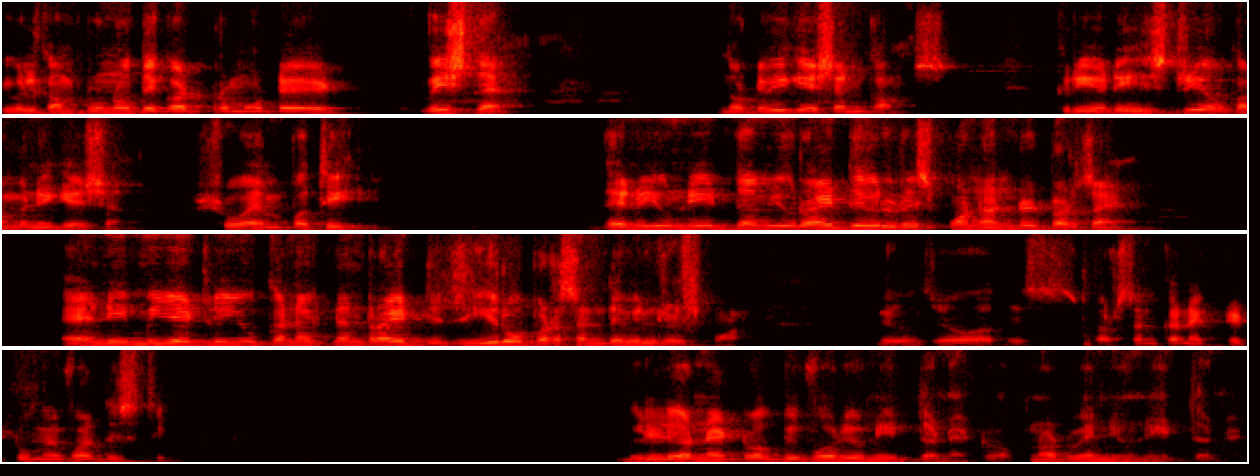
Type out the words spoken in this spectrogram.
you will come to know they got promoted. Wish them. Notification comes. Create a history of communication. Show empathy. Then you need them, you write, they will respond 100%. And immediately you connect and write, the 0% they will respond. They will say, oh, this person connected to me for this thing. Build your network before you need the network, not when you need the network.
